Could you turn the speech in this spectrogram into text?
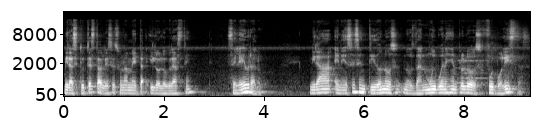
Mira, si tú te estableces una meta y lo lograste, celébralo. Mira, en ese sentido nos, nos dan muy buen ejemplo los futbolistas,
